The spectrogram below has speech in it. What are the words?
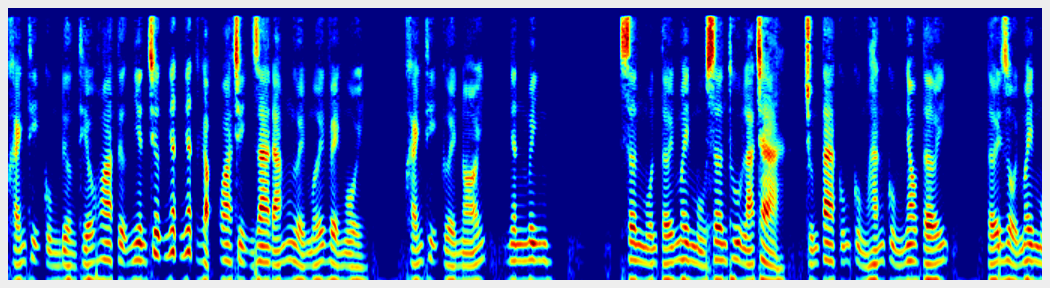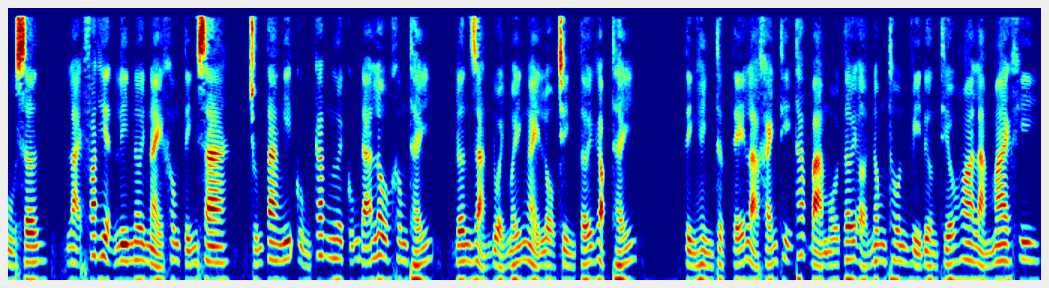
Khánh thị cùng đường thiếu hoa tự nhiên trước nhất nhất gặp qua trịnh ra đám người mới về ngồi, Khánh Thị cười nói, nhân minh. Sơn muốn tới mây mù Sơn thu lá trà, chúng ta cũng cùng hắn cùng nhau tới. Tới rồi mây mù Sơn, lại phát hiện ly nơi này không tính xa, chúng ta nghĩ cùng các ngươi cũng đã lâu không thấy, đơn giản đuổi mấy ngày lộ trình tới gặp thấy. Tình hình thực tế là Khánh Thị tháp bà mối tơi ở nông thôn vì đường thiếu hoa làm mai khi,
